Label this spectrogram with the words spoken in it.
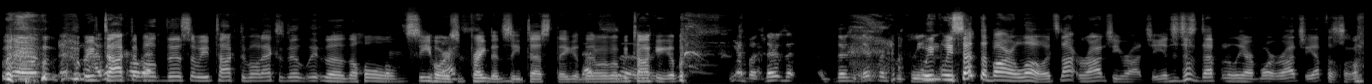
well, that's not- I we've talked call that- about this, and we talked about accidentally the, the whole seahorse that's- pregnancy test thing, and then we'll be uh, talking about. Yeah, but there's a there's a difference between. we we set the bar low. It's not raunchy, raunchy. It's just definitely our more raunchy episode.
